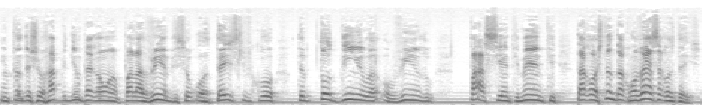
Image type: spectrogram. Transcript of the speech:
Então, deixa eu rapidinho pegar uma palavrinha de seu Cortez, que ficou o tempo todinho ouvindo pacientemente. Está gostando da conversa, Cortez?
